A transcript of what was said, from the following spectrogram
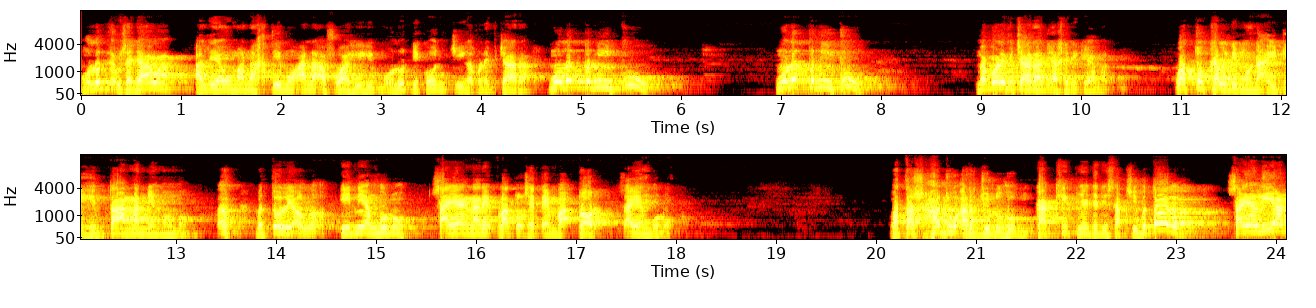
Mulut nggak bisa jawab. Al-yauma nakhtimu ala afwahihim. Mulut dikunci, nggak boleh bicara. Mulut penipu. Mulut penipu. Nggak boleh bicara di akhir kiamat. Waktu kallimuna aidihim. Tangan yang ngomong. Eh, betul ya Allah. Ini yang bunuh. Saya yang narik pelatuk, saya tembak. Dor, saya yang bunuh. Watashhadu arjuluhum. Kakinya jadi saksi. Betul. Saya lihat.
